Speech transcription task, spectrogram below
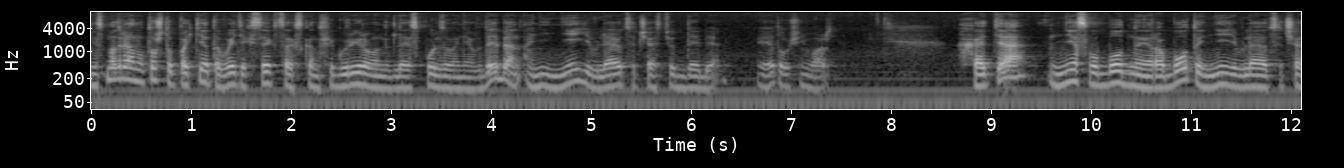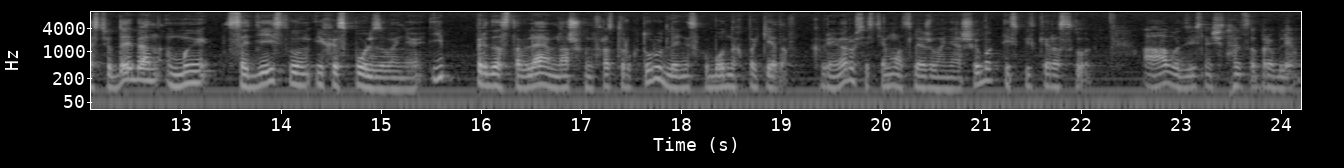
Несмотря на то, что пакеты в этих секциях сконфигурированы для использования в Debian, они не являются частью Debian. И это очень важно. Хотя несвободные работы не являются частью Debian, мы содействуем их использованию и предоставляем нашу инфраструктуру для несвободных пакетов, к примеру, систему отслеживания ошибок и списки рассылок. А вот здесь начинаются проблемы.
